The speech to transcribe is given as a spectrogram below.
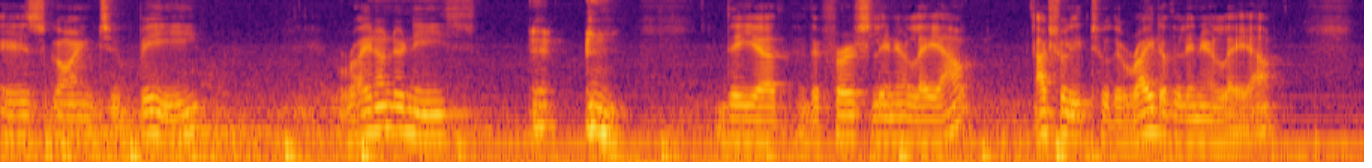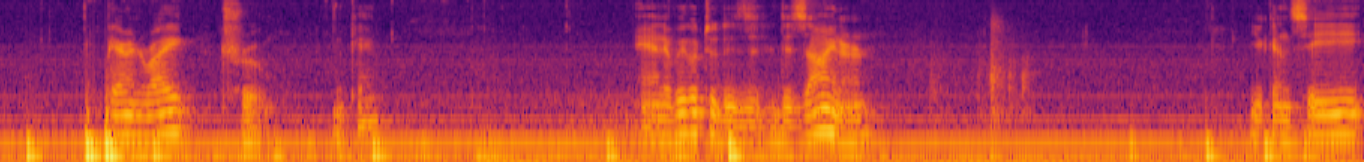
is going to be right underneath the uh, the first linear layout actually to the right of the linear layout parent right true okay and if we go to the designer you can see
